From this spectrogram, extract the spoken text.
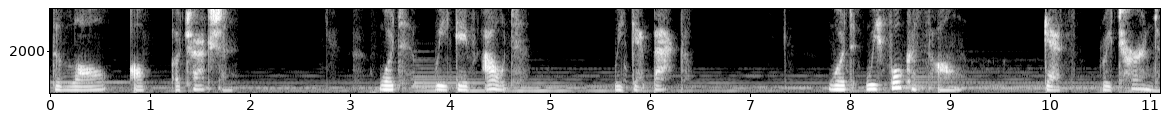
the law of attraction. What we give out, we get back. What we focus on gets returned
